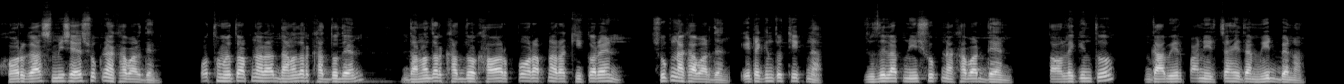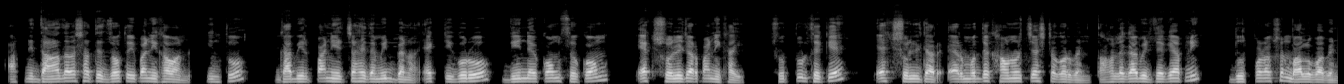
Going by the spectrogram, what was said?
খড় ঘাস মিশিয়ে শুকনা খাবার দেন। প্রথমে তো আপনারা দানাদার খাদ্য দেন। দানাদার খাদ্য খাওয়ার পর আপনারা কি করেন? শুকনা খাবার দেন। এটা কিন্তু ঠিক না। যদি আপনি শুকনা খাবার দেন, তাহলে কিন্তু গাভীর পানির চাহিদা মিটবে না। আপনি দানাদারের সাথে যতই পানি খাওয়ান, কিন্তু গাভীর পানির চাহিদা মিটবে না। একটি গরু দিনে কমসে কম একশো লিটার পানি খায়। সত্তর থেকে একশো লিটার এর মধ্যে খাওয়ানোর চেষ্টা করবেন। তাহলে গাভীর থেকে আপনি দুধ প্রোডাকশন ভালো পাবেন।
